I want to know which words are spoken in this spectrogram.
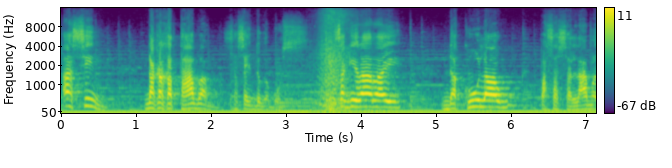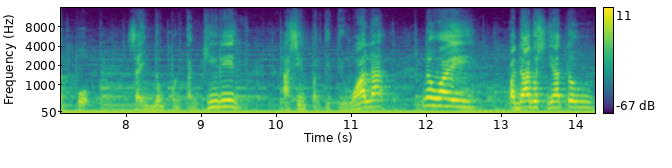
asin nakakatabang sa Saindogabos. Sa Giraray, dakulaw pasasalamat po sa indong pagtangkilig asin pagtitiwala naway padagos niya tong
